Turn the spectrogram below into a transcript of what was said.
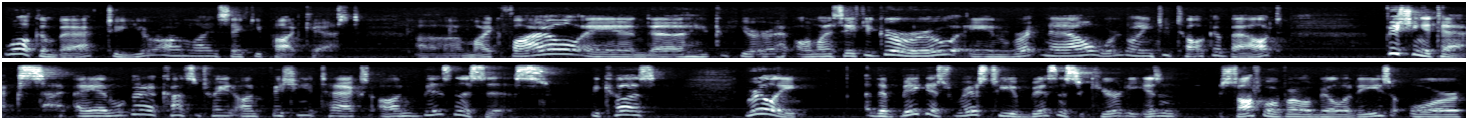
Welcome back to your online safety podcast. Uh, Mike File and uh, your online safety guru, and right now we're going to talk about phishing attacks, and we're going to concentrate on phishing attacks on businesses because really the biggest risk to your business security isn't software vulnerabilities or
